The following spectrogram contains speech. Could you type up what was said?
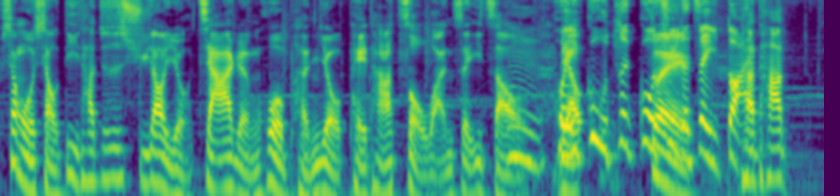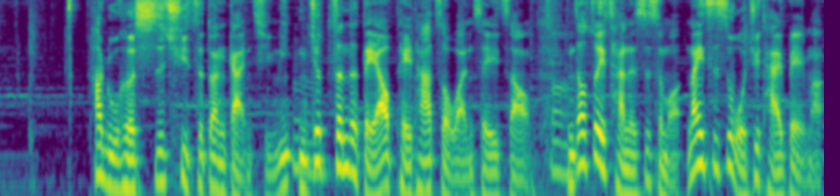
像我小弟，他就是需要有家人或朋友陪他走完这一遭，嗯，回顾最过去的这一段。他他。他如何失去这段感情？你你就真的得要陪他走完这一遭。嗯、你知道最惨的是什么？那一次是我去台北嘛。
